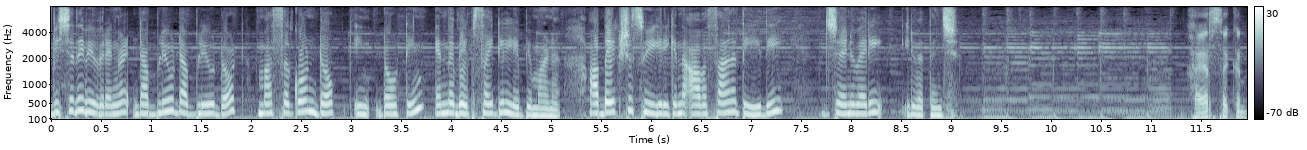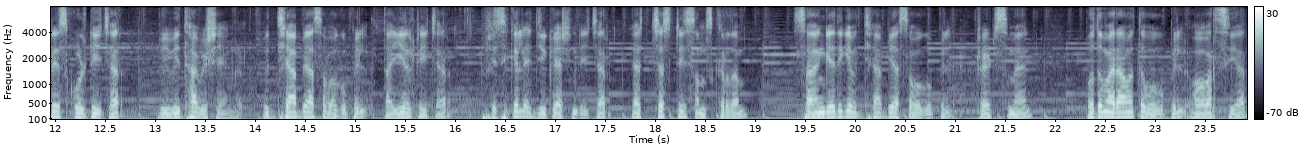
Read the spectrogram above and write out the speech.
വിശദ വിവരങ്ങൾ W W dot Mazagon dot in dot in എന്ന വെബ്സൈറ്റിൽ ലഭ്യമാണ്. അപേക്ഷ സ്വീകരിക്കുന്ന അവസാന തീയതി ജനുവരി ഇരുപത്തഞ്ച് ഹയർ സെക്കൻഡറി സ്കൂൾ ടീച്ചർ വിവിധ വിഷയങ്ങൾ. വിദ്യാഭ്യാസ വകുപ്പിൽ തയ്യൽ teacher physical education teacher H S T Sanskrit സാങ്കേതിക വിദ്യാഭ്യാസ വകുപ്പിൽ ട്രേഡ്സ്മാൻ പൊതുമരാമത്ത് വകുപ്പിൽ ഓവർസിയർ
